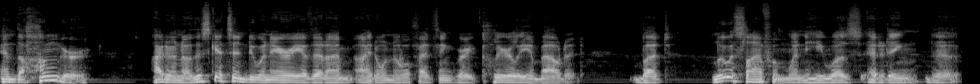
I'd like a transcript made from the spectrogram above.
And the hunger, I don't know. This gets into an area that I'm. I don't know if I think very clearly about it. But Lewis Lapham, when he was editing the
